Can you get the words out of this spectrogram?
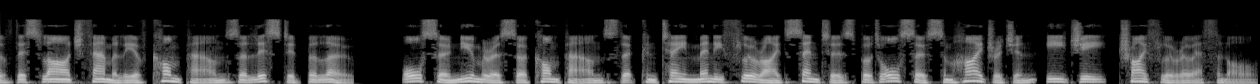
of this large family of compounds are listed below. Also numerous are compounds that contain many fluoride centers but also some hydrogen, e.g., trifluoroethanol.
